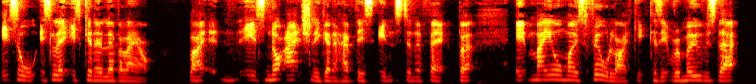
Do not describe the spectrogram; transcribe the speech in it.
it's all it's le- it's going to level out. Like it's not actually going to have this instant effect but it may almost feel like it because it removes that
